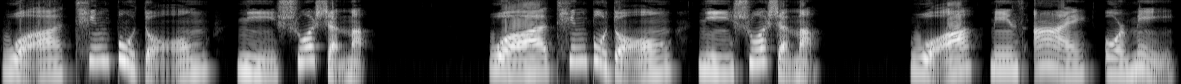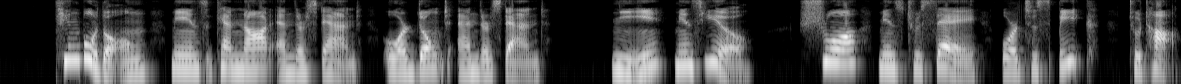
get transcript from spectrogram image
我听不懂你说什么。我听不懂你说什么。我 means I or me. 听不懂 means cannot understand or don't understand. 你 means you. 说 means to say or to speak, to talk.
